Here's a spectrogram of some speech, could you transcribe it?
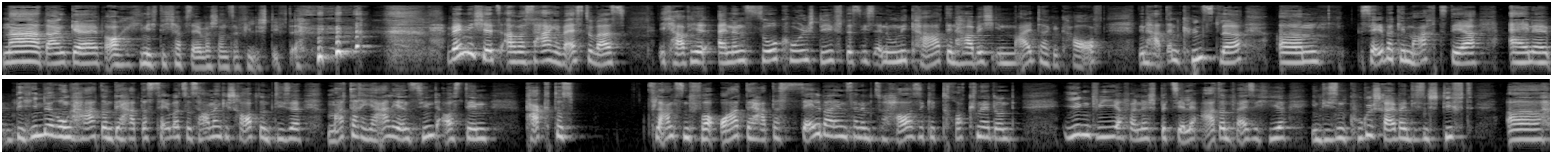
Na, danke, brauche ich nicht, ich habe selber schon so viele Stifte. Wenn ich jetzt aber sage, weißt du was, ich habe hier einen so coolen Stift, das ist ein Unikat, den habe ich in Malta gekauft. Den hat ein Künstler ähm, selber gemacht, der eine Behinderung hat und der hat das selber zusammengeschraubt und diese Materialien sind aus den Kaktuspflanzen vor Ort. Der hat das selber in seinem Zuhause getrocknet und irgendwie auf eine spezielle Art und Weise hier in diesen Kugelschreiber, in diesen Stift äh,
